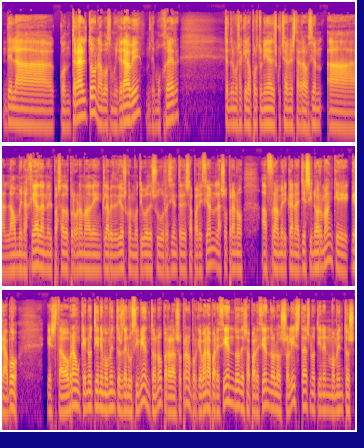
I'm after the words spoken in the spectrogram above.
de la contralto, una voz muy grave, de mujer. Tendremos aquí la oportunidad de escuchar en esta grabación a la homenajeada en el pasado programa de Enclave de Dios con motivo de su reciente desaparición, la soprano afroamericana Jessie Norman, que grabó esta obra, aunque no tiene momentos de lucimiento ¿no? para la soprano, porque van apareciendo, desapareciendo los solistas, no tienen momentos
